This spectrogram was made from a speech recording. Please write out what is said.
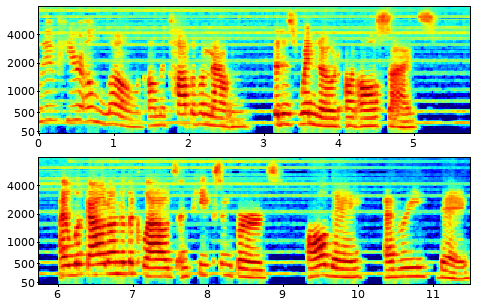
live here alone on the top of a mountain that is windowed on all sides. I look out onto the clouds and peaks and birds all day, every day.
